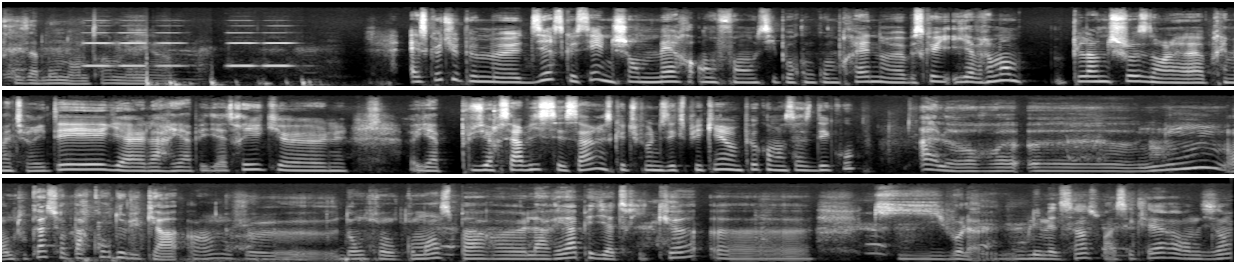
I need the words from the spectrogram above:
très abondante. hein, mais Est-ce que tu peux me dire ce que c'est une chambre mère-enfant aussi pour qu'on comprenne Parce qu'il y a vraiment plein de choses dans la prématurité, il y a la réa pédiatrique, il y a plusieurs services, c'est ça? Est-ce que tu peux nous expliquer un peu comment ça se découpe? Alors, euh, nous, en tout cas sur le parcours de Lucas, hein, je- donc on commence par euh, la réa pédiatrique, euh, qui, voilà, où les médecins sont assez clairs en disant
